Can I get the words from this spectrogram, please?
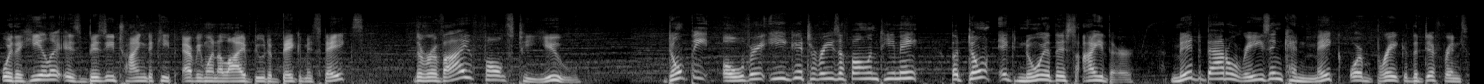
or the healer is busy trying to keep everyone alive due to big mistakes, the revive falls to you. Don't be over eager to raise a fallen teammate, but don't ignore this either. Mid-battle raising can make or break the difference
